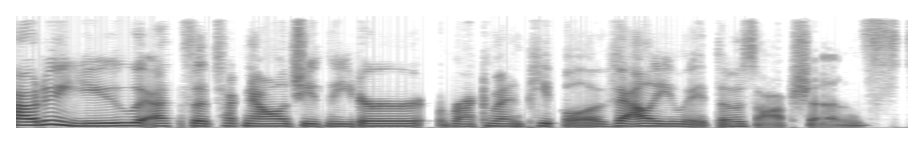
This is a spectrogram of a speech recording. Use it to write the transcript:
How do you, as a technology leader, recommend people evaluate those options?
